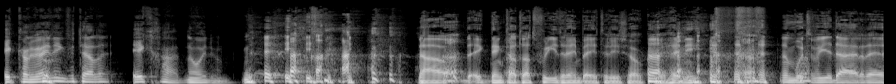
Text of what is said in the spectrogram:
Ik kan u één ding vertellen. Ik ga het nooit doen. Nou, ik denk dat dat voor iedereen beter is ook, eh, Henny. Dan moeten we je daar eh,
